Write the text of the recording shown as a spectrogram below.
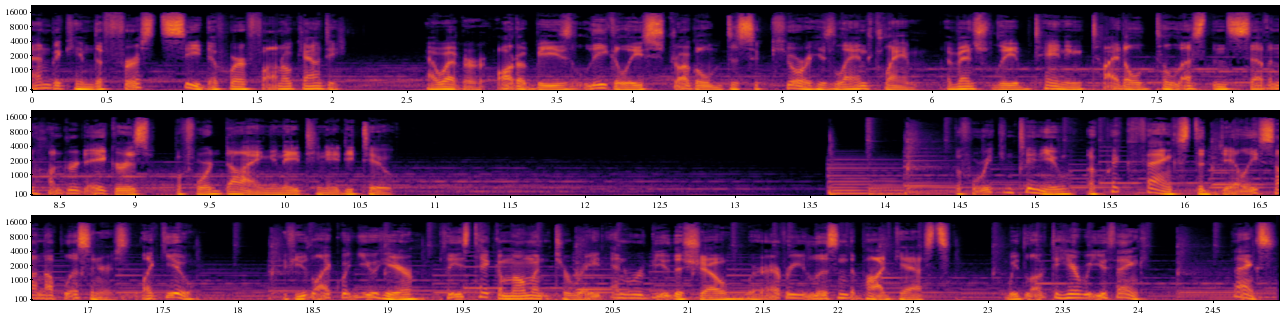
and became the first seat of Huerfano County. However, Autobees legally struggled to secure his land claim, eventually obtaining title to less than 700 acres before dying in 1882. Before we continue, a quick thanks to Daily Sun Up listeners like you. If you like what you hear, please take a moment to rate and review the show wherever you listen to podcasts. We'd love to hear what you think. Thanks.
